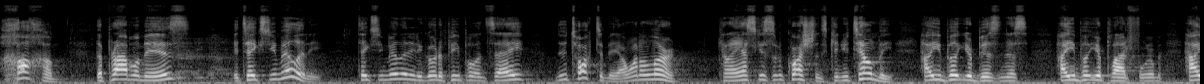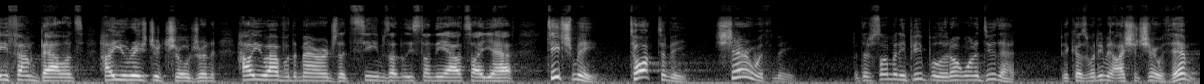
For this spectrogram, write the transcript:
chacham. The problem is, it takes humility. It takes humility to go to people and say, "No, talk to me. I want to learn. Can I ask you some questions? Can you tell me how you built your business, how you built your platform, how you found balance, how you raised your children, how you have with a marriage that seems, at least on the outside, you have? Teach me. Talk to me. Share with me." But there's so many people who don't want to do that because what do you mean? I should share with him.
